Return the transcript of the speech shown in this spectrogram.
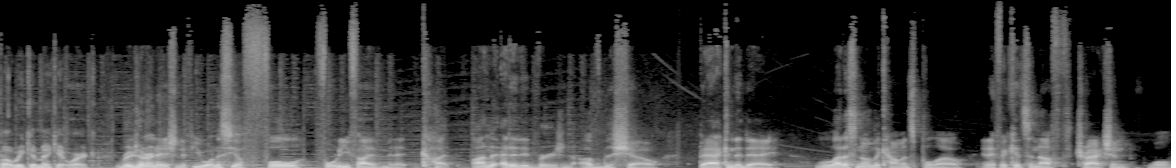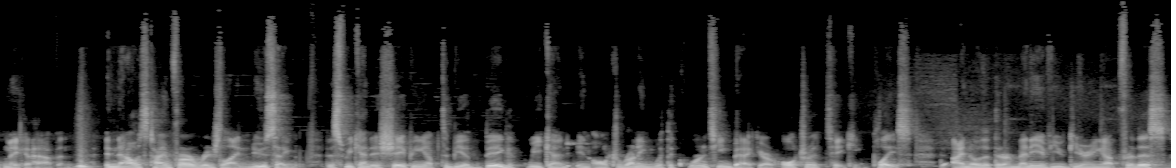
but we can make it work. Ridge Runner Nation, if you want to see a full 45 minute cut, unedited version of the show back in the day, let us know in the comments below. And if it gets enough traction, we'll make it happen. And now it's time for our Ridgeline news segment. This weekend is shaping up to be a big weekend in ultra running with the Quarantine Backyard Ultra taking place. I know that there are many of you gearing up for this,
